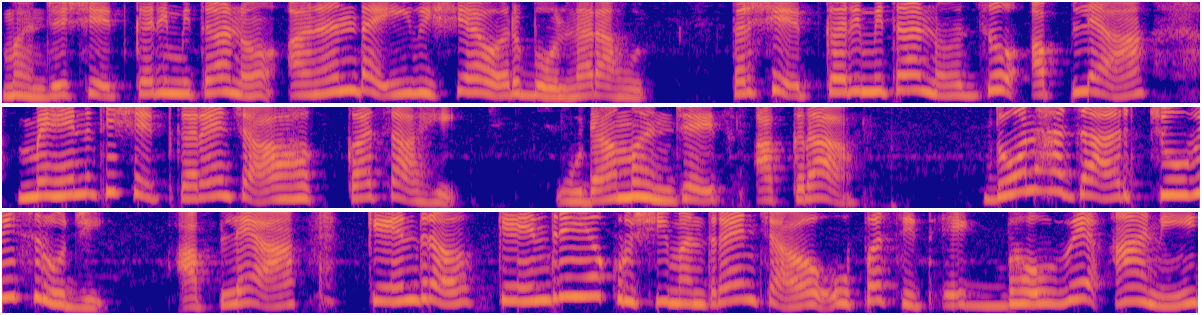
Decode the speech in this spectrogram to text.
म्हणजे शेतकरी मित्रांनो आनंददायी विषयावर बोलणार आहोत. तर शेतकरी मित्रांनो जो आपल्या मेहनती शेतकऱ्यांच्या हक्काचा आहे. उद्या म्हणजेच अकरा दोन हजार चोवीस रोजी आपल्या केंद्र केंद्रीय कृषी मंत्र्यांच्या उपस्थित एक भव्य आणि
